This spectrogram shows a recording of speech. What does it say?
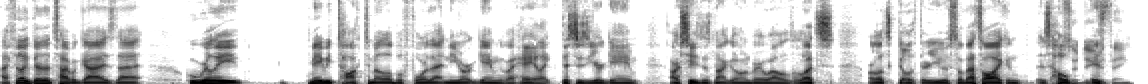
I feel like they're the type of guys that who really maybe talk to Melo before that New York game. Like, hey, like this is your game. Our season's not going very well. Let's or let's go through you. So that's all I can is hope. So do is, thing.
